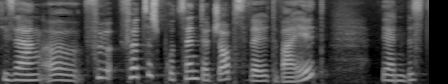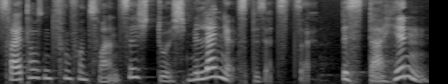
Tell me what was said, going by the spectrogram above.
die sagen, äh, 40 Prozent der Jobs weltweit werden bis 2025 durch Millennials besetzt sein. Bis dahin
